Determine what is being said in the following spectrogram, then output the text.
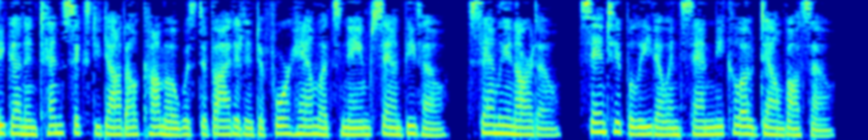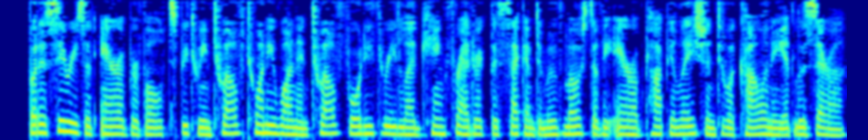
begun in 1060. Alcamo was divided into four hamlets named San Vito, San Leonardo, Sant'Ippolito and San Nicolo del Vaso but a series of Arab revolts between 1221 and 1243 led King Frederick II to move most of the Arab population to a colony at Lucera,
